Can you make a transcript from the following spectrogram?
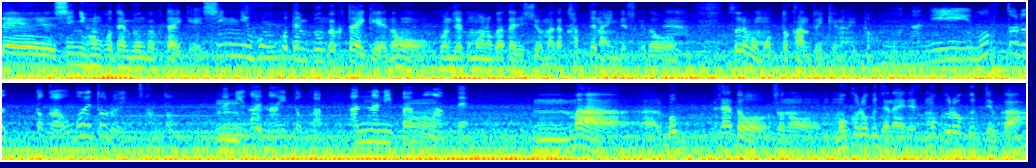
で新日本古典文学体系。新日本古典文学体系の「今昔物語集」はまだ買ってないんですけど、うん。うんそれももっと買んといけないと。もう何持っとるとか覚えとるんちゃんと、うん。何がないとか。あんなにいっぱい本あって、うん。まあ僕ちゃんとその目録じゃないです。目録っていうか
